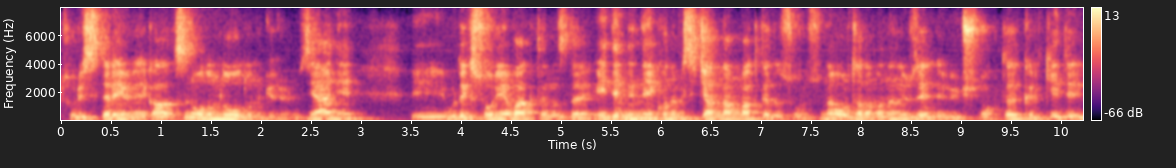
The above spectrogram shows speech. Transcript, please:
turistlere yönelik algısının olumlu olduğunu görüyoruz. Yani e, buradaki soruya baktığımızda Edirne'nin ekonomisi canlanmaktadır sorusuna ortalamanın üzerinde 3.47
